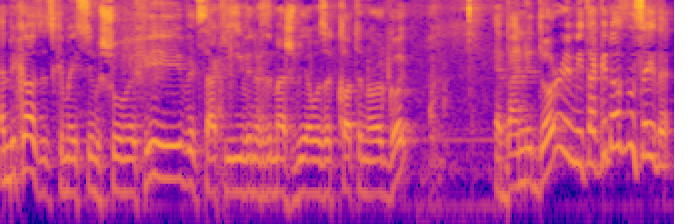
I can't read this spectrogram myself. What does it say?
And because it's Kemetzi Shvuah Mepiv, it's Taki even if the Mashbiah was a cotton or a goy. And by Nedorim, Taki doesn't say that.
